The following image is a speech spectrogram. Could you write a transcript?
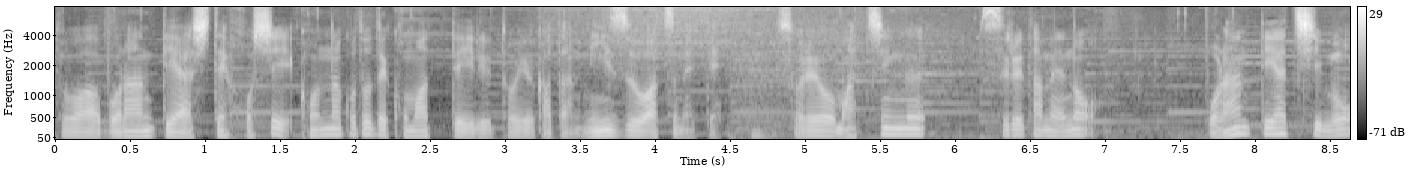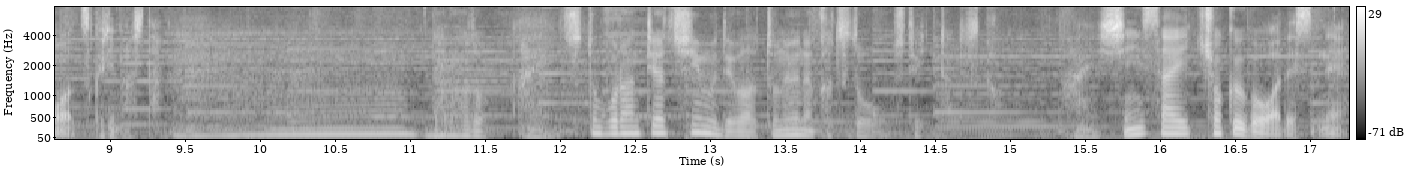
あとはボランティアしてほしいこんなことで困っているという方のニーズを集めてそれをマッチングするためのボランティアチームを作りました、なるほど。い。そのボランティアチームではどのような活動をしていったんですか？はい、震災直後はですね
